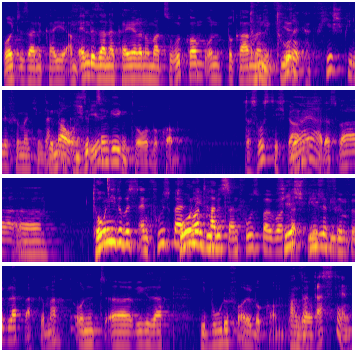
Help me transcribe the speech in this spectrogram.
wollte seine Karriere, am Ende seiner Karriere nochmal zurückkommen und bekam dann Toni in vier, Turek hat vier Spiele für Mönchengladbach genau, und gespielt. 17 Gegentore bekommen. Das wusste ich gar Ja, nicht. ja, das war... Äh, Toni, du bist ein Fußballgott. Toni, du hat bist ein Fußballgott, vier hat vier Spiele Spiele, für- Gladbach gemacht und äh, wie gesagt, die Bude voll bekommen. Wann Also, war das denn?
